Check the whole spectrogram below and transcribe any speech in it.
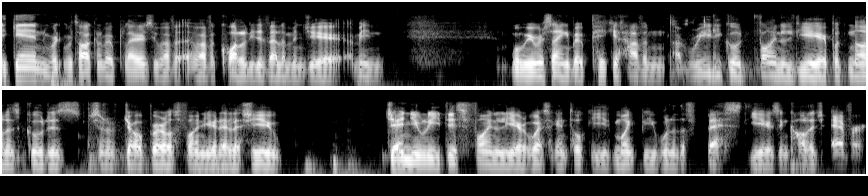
again, we're, we're talking about players who have a, who have a quality development year. I mean, when we were saying about Pickett having a really good final year, but not as good as sort of Joe Burrow's final year at LSU. Genuinely, this final year at Western Kentucky it might be one of the best years in college ever.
